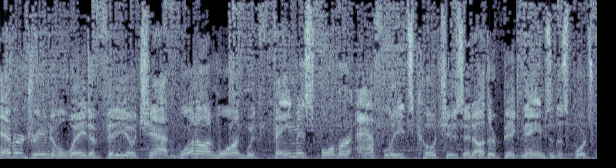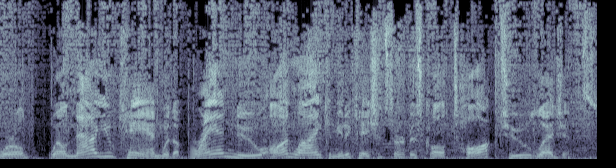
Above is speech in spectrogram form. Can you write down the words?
Ever dreamed of a way to video chat one on one with famous former athletes, coaches, and other big names in the sports world? Well, now you can with a brand new online communication service called Talk to Legends.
